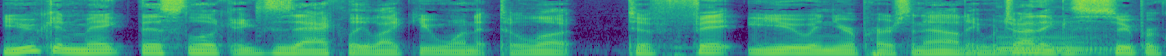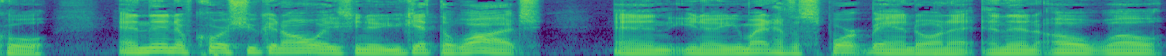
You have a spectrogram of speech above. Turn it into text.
you can make this look exactly like you want it to look to fit you and your personality, which I think is super cool. And then, of course, you can always, you know, you get the watch and, you know, you might have a sport band on it. And then, oh, well,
